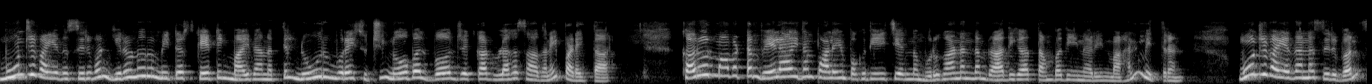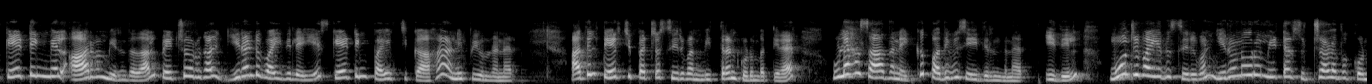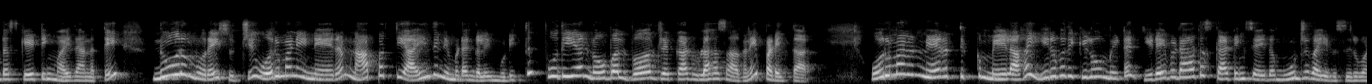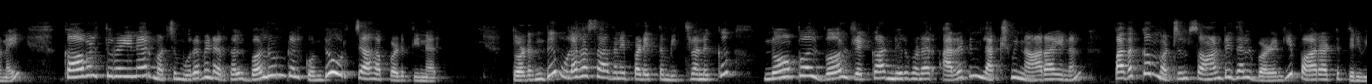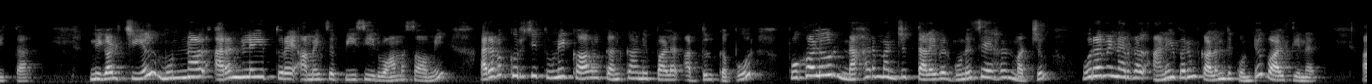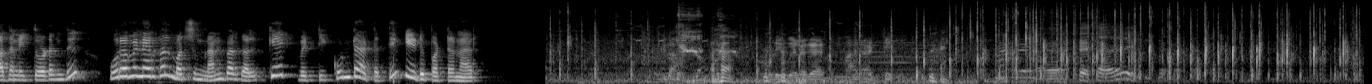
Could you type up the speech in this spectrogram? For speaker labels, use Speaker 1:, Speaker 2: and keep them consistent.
Speaker 1: மூன்று வயது சிறுவன் இருநூறு மீட்டர் ஸ்கேட்டிங் மைதானத்தில் நூறு முறை சுற்றி நோபல் வேர்ல்ட் ரெக்கார்ட் உலக சாதனை படைத்தார். கரூர் மாவட்டம் வேலாயுதம்பாளையம் பகுதியைச் சேர்ந்த முருகானந்தம் ராதிகா தம்பதியினரின் மகன் மித்ரன். மூன்று வயதான சிறுவன் ஸ்கேட்டிங் மேல் ஆர்வம் இருந்ததால் பெற்றோர்கள் இரண்டு வயதிலேயே ஸ்கேட்டிங் பயிற்சிக்காக அனுப்பியுள்ளனர். அதில் தேர்ச்சி பெற்ற சிறுவன் மித்ரன் குடும்பத்தினர் உலக சாதனைக்கு பதிவு செய்திருந்தனர். இதில் மூன்று வயது சிறுவன் இருநூறு மீட்டர் சுற்றளவு கொண்ட ஸ்கேட்டிங் மைதானத்தை நூறு முறை சுற்றி ஒரு மணி நேரம் நாற்பத்தி ஐந்து நிமிடங்களில் முடித்து புதிய நோபல் வேர்ல்ட் ரெக்கார்ட் உலக சாதனை படைத்தார். ஒரு மணி நேரத்துக்கு மேலாக இருபது கிலோமீட்டர் இடைவிடாத ஸ்கேட்டிங் செய்த மூன்று வயது சிறுவனை காவல்துறையினர் மற்றும் உறவினர்கள் பலூன்கள் கொண்டு உற்சாகப்படுத்தினர். தொடர்ந்து உலக சாதனை படைத்த மித்ரனுக்கு நோபல் வேர்ல்ட் ரெக்கார்ட் நிறுவனர் அரவிந்த் லக்ஷ்மி நாராயணன் பதக்கம் மற்றும் சான்றிதழ் வழங்கி பாராட்டு தெரிவித்தார். நிகழ்ச்சியில் முன்னாள் அறநிலையத்துறை அமைச்சர் பி சி ராமசாமி அரவக்குறிச்சி துணை காவல் கண்காணிப்பாளர் அப்துல் கபூர் புகழூர் நகர்மன்ற தலைவர் குணசேகரன் மற்றும் உறவினர்கள் அனைவரும் கலந்து கொண்டு வாழ்த்தினர். அதனைத் தொடர்ந்து உறவினர்கள் மற்றும் நண்பர்கள் கேக் வெட்டி கொண்டாட்டத்தில் ஈடுபட்டனர்.
Speaker 2: விலக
